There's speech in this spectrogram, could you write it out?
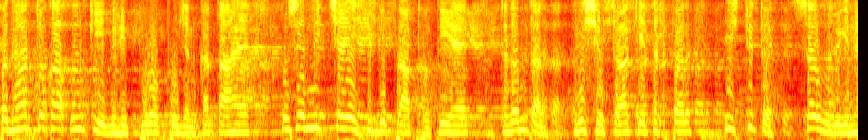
पदार्थों का उनकी विधि पूर्वक पूजन करता है, उसे निश्चय सिद्धि प्राप्त होती है। तदंतर विश्वत्वा के तट पर स्थित सर्व विघ्न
